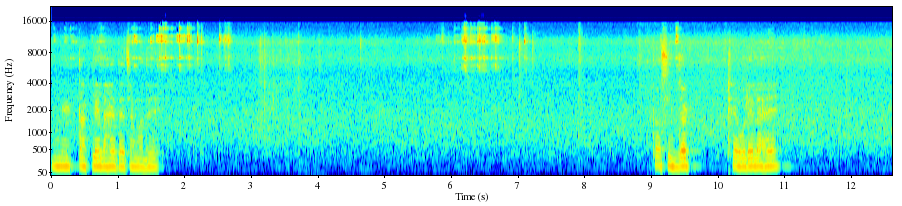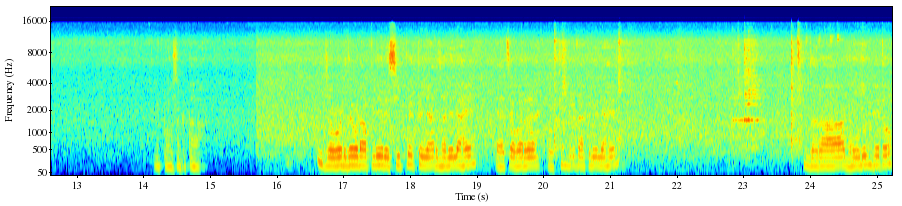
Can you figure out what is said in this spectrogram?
मीठ टाकलेलं आहे त्याच्यामध्ये. शिजत ठेवलेलं आहे? हे पाहू शकता. जवळजवळ आपली रेसिपी तयार झालेली आहे. त्याच्यावर कोथिंबीर टाकलेली आहे. जरा ढवळून घेतो.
